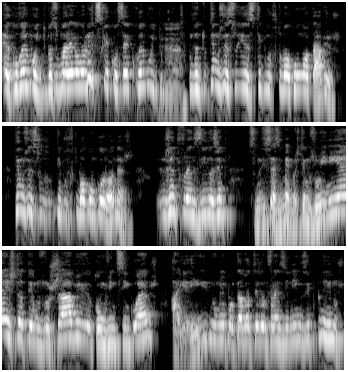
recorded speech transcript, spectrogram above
a correr muito, mas o Marega agora nem sequer consegue correr muito. Não. Portanto, temos esse, esse tipo de futebol com Otávios. Temos esse tipo de futebol com Coronas gente franzina, gente. Se me dissessem, bem, mas temos o Iniesta, temos o Xavi com 25 anos, ai, aí não me importava ter franzininhos e pequeninos.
